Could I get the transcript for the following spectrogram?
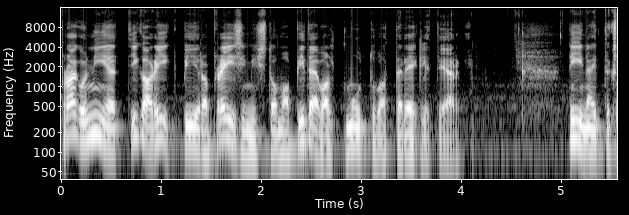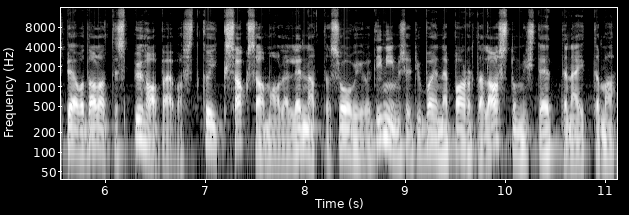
praegu on nii, et iga riik piirab reisimist oma pidevalt muutuvate reeglite järgi. nii näiteks peavad alates pühapäevast kõik Saksamaale lennata soovivad inimesed juba enne pardale astumist ette näitama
